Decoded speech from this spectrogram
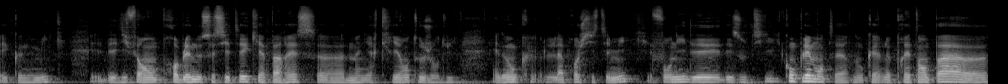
économique, des différents problèmes de société qui apparaissent euh, de manière criante aujourd'hui. Et donc l'approche systémique fournit des, outils complémentaires. Donc elle ne prétend pas euh,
